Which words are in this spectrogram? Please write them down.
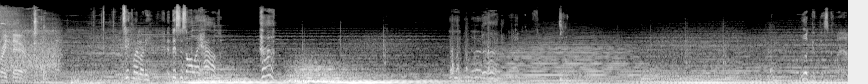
right there. Take my money. This is all I have. Huh? Look at this clown.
